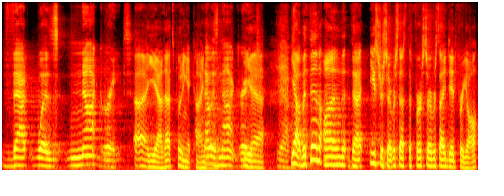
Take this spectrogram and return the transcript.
that was not great. Uh, yeah, that's putting it kind that of. That was not great. Yeah. Yeah. yeah, but then on that Easter service, that's the first service I did for y'all.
